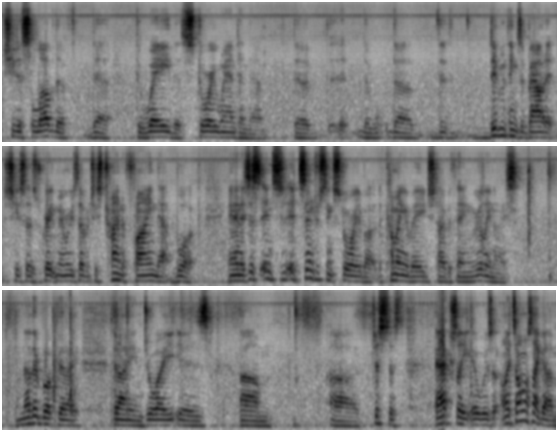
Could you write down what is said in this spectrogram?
she just loved the the the way the story went and the the the the, the, the different things about it. She says great memories of it. She's trying to find that book, and it's just it's, it's interesting story about the coming of age type of thing. Really nice. Another book that I that I enjoy is um, uh, just as actually it was it's almost like a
